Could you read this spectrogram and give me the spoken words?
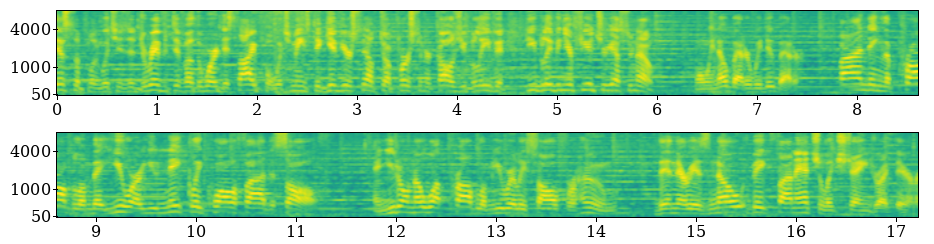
Discipline, which is a derivative of the word disciple, which means to give yourself to a person or cause you believe in. Do you believe in your future, yes or no? When we know better, we do better. Finding the problem that you are uniquely qualified to solve, and you don't know what problem you really solve for whom, then there is no big financial exchange right there.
